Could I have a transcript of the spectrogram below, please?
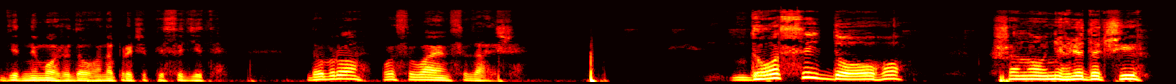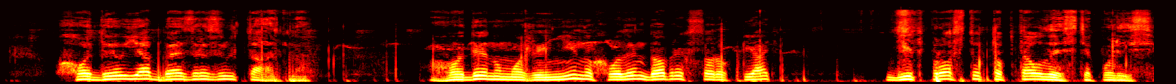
дід не може довго на причепі сидіти. Добро, посуваємося далі. Досить довго, шановні глядачі, ходив я безрезультатно. Годину, може і ні, ну хвилин добрих 45 дід просто топтав листя по лісі.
